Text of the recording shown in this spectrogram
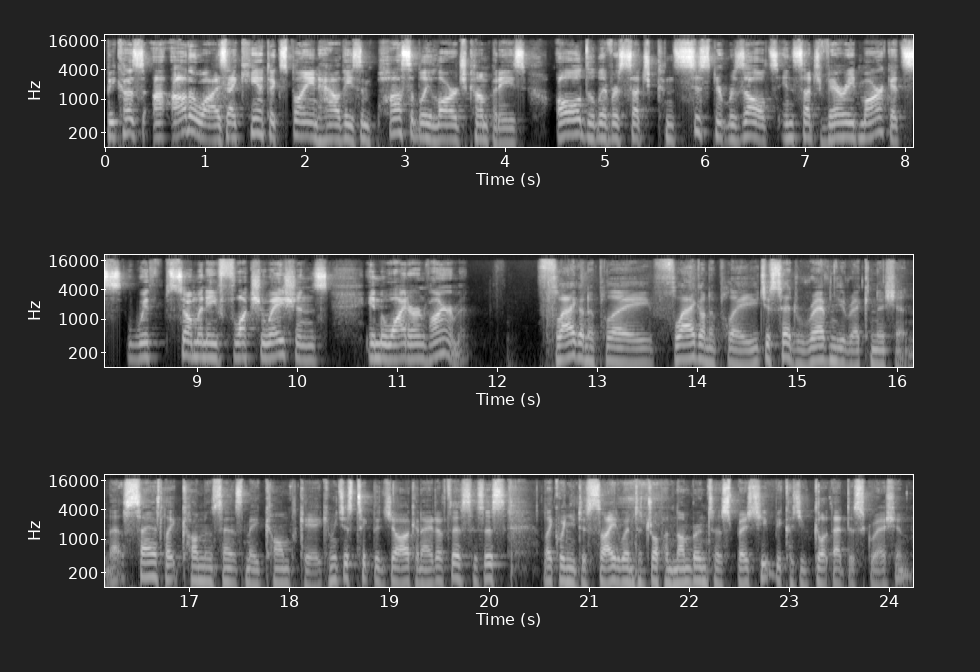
Because uh, otherwise, I can't explain how these impossibly large companies all deliver such consistent results in such varied markets with so many fluctuations in the wider environment. Flag on a play, flag on a play. You just said revenue recognition. That sounds like common sense made complicated. Can we just take the jargon out of this? Is this like when you decide when to drop a number into a spreadsheet because you've got that discretion?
